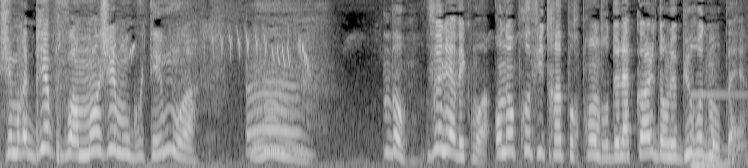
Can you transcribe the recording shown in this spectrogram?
J'aimerais bien pouvoir manger mon goûter, moi. Bon, venez avec moi. On en profitera pour prendre de la colle dans le bureau de mon père.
